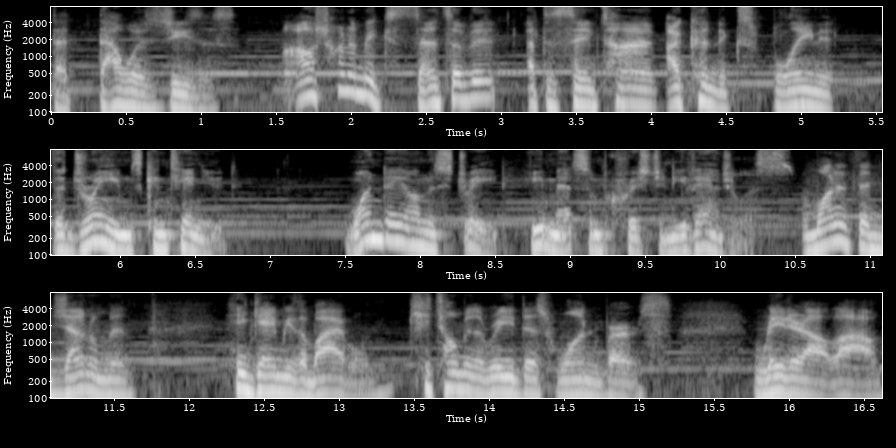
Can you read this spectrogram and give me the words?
that that was Jesus. I was trying to make sense of it. At the same time, I couldn't explain it. The dreams continued. One day on the street, he met some Christian evangelists. One of the gentlemen he gave me the Bible. He told me to read this one verse, read it out loud.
